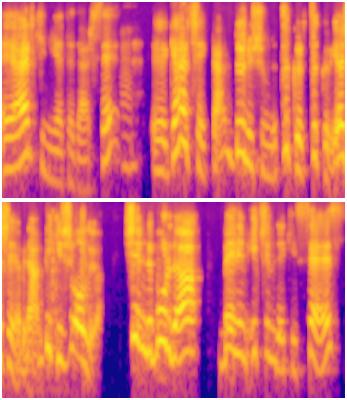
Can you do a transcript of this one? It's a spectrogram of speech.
eğer ki niyet ederse Hı. e, gerçekten dönüşümlü tıkır tıkır yaşayabilen bir kişi oluyor. Şimdi burada benim içimdeki ses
